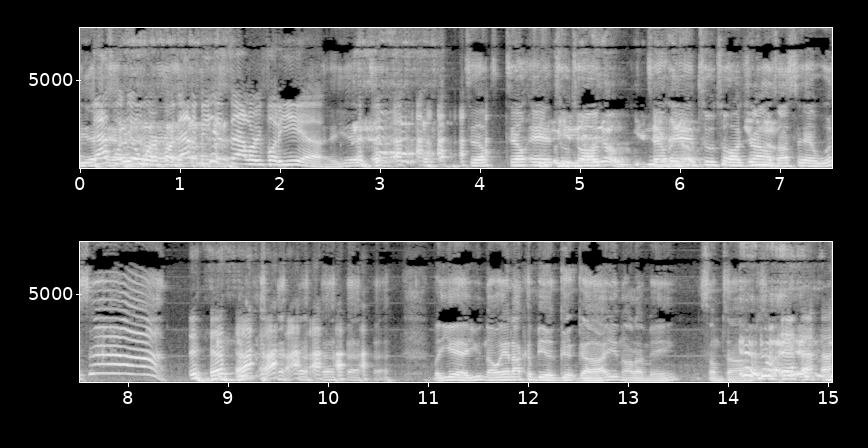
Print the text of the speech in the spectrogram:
Yeah. That's what he'll work for. That'll be his salary for the year. yeah. tell tell Ed You- you Too Tall, never know. You tell Ed know. Too Tall Jones. I said, "What's up?" but yeah, you know, and I could be a good guy. You know what I mean? Sometimes. Yeah, no, I- I-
